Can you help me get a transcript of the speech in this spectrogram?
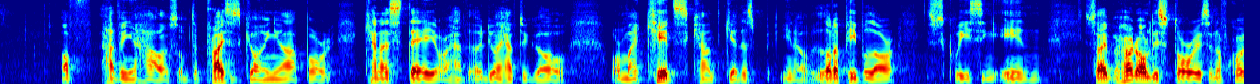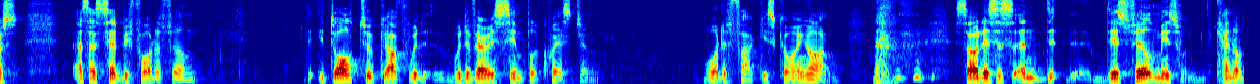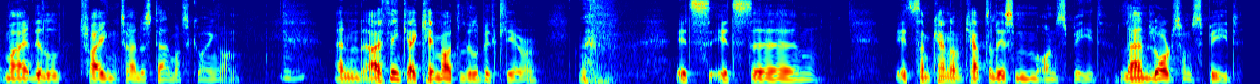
of having a house, of the prices going up, or can I stay, or, have, or do I have to go? or my kids can't get us, you know, a lot of people are squeezing in. So I've heard all these stories, and of course, as I said before the film, it all took off with, with a very simple question. What the fuck is going on? so this is, and th this film is kind of my little trying to understand what's going on. Mm -hmm. And I think I came out a little bit clearer. it's, it's, um, it's some kind of capitalism on speed, landlords on speed.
